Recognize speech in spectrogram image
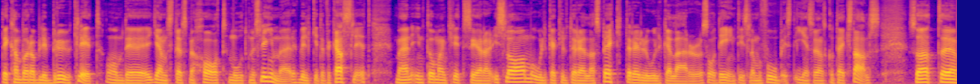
det kan bara bli brukligt om det jämställs med hat mot muslimer, vilket är förkastligt. Men inte om man kritiserar islam, olika kulturella aspekter eller olika lärare och så. Det är inte islamofobiskt i en svensk kontext alls. Så att, eh,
